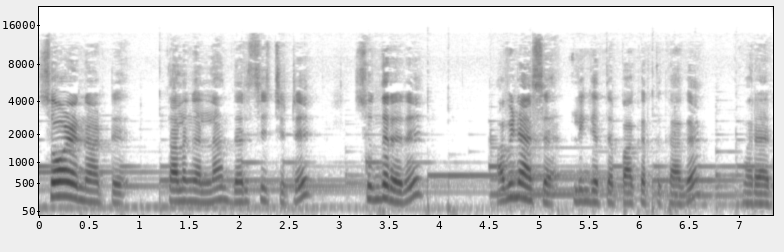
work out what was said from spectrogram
சோழ நாட்டு தலங்கள்லாம் தரிசிச்சுட்டு சுந்தரர் அவிநாச லிங்கத்தை பார்க்கறதுக்காக வராரு.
